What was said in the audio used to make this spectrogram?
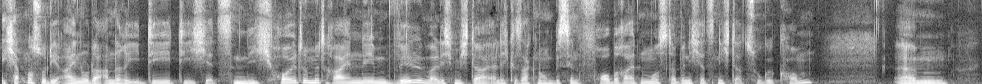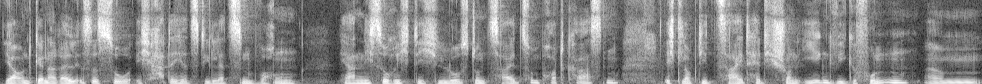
ich habe noch so die ein oder andere Idee, die ich jetzt nicht heute mit reinnehmen will, weil ich mich da ehrlich gesagt noch ein bisschen vorbereiten muss. Da bin ich jetzt nicht dazu gekommen. Ähm, ja, und generell ist es so, ich hatte jetzt die letzten Wochen ja nicht so richtig Lust und Zeit zum Podcasten. Ich glaube, die Zeit hätte ich schon irgendwie gefunden. Ähm,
